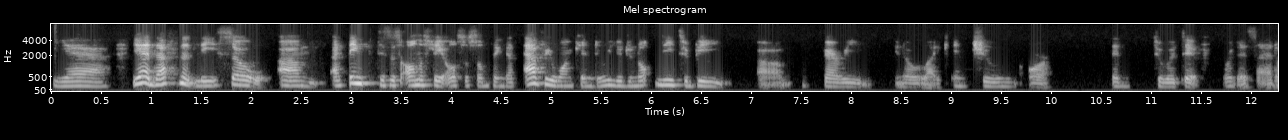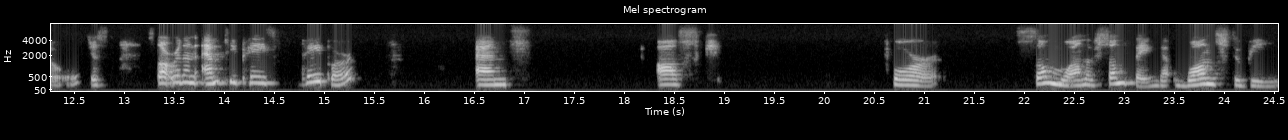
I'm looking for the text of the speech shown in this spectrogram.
yeah, yeah, definitely. So um, I think this is honestly also something that everyone can do. You do not need to be um, very, you know, like in tune or intuitive for this at all. Just start with an empty page paper and ask for someone or something that wants to be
